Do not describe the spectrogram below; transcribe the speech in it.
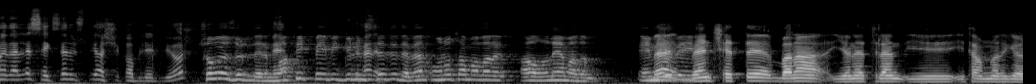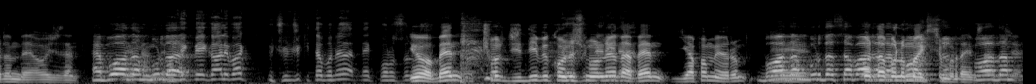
nedenle 80 üstü yaşlı kabul ediliyor. Çok özür dilerim. Ve- Mafik Bey bir gülümsedi Efendim? de ben onu tam olarak algılayamadım. Emre Ben, Bey. ben chatte bana yönetilen e, ithamları gördüm de o yüzden. He bu adam Beyefendi. burada Rafik Bey galiba üçüncü kitabını ne konusunu... Yo ben çok ciddi bir konuşma oluyor da ben yapamıyorum. bu adam Ee, burada sabaha burada kadar bulunmak konuşsun. için buradayım Bu adam sadece.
